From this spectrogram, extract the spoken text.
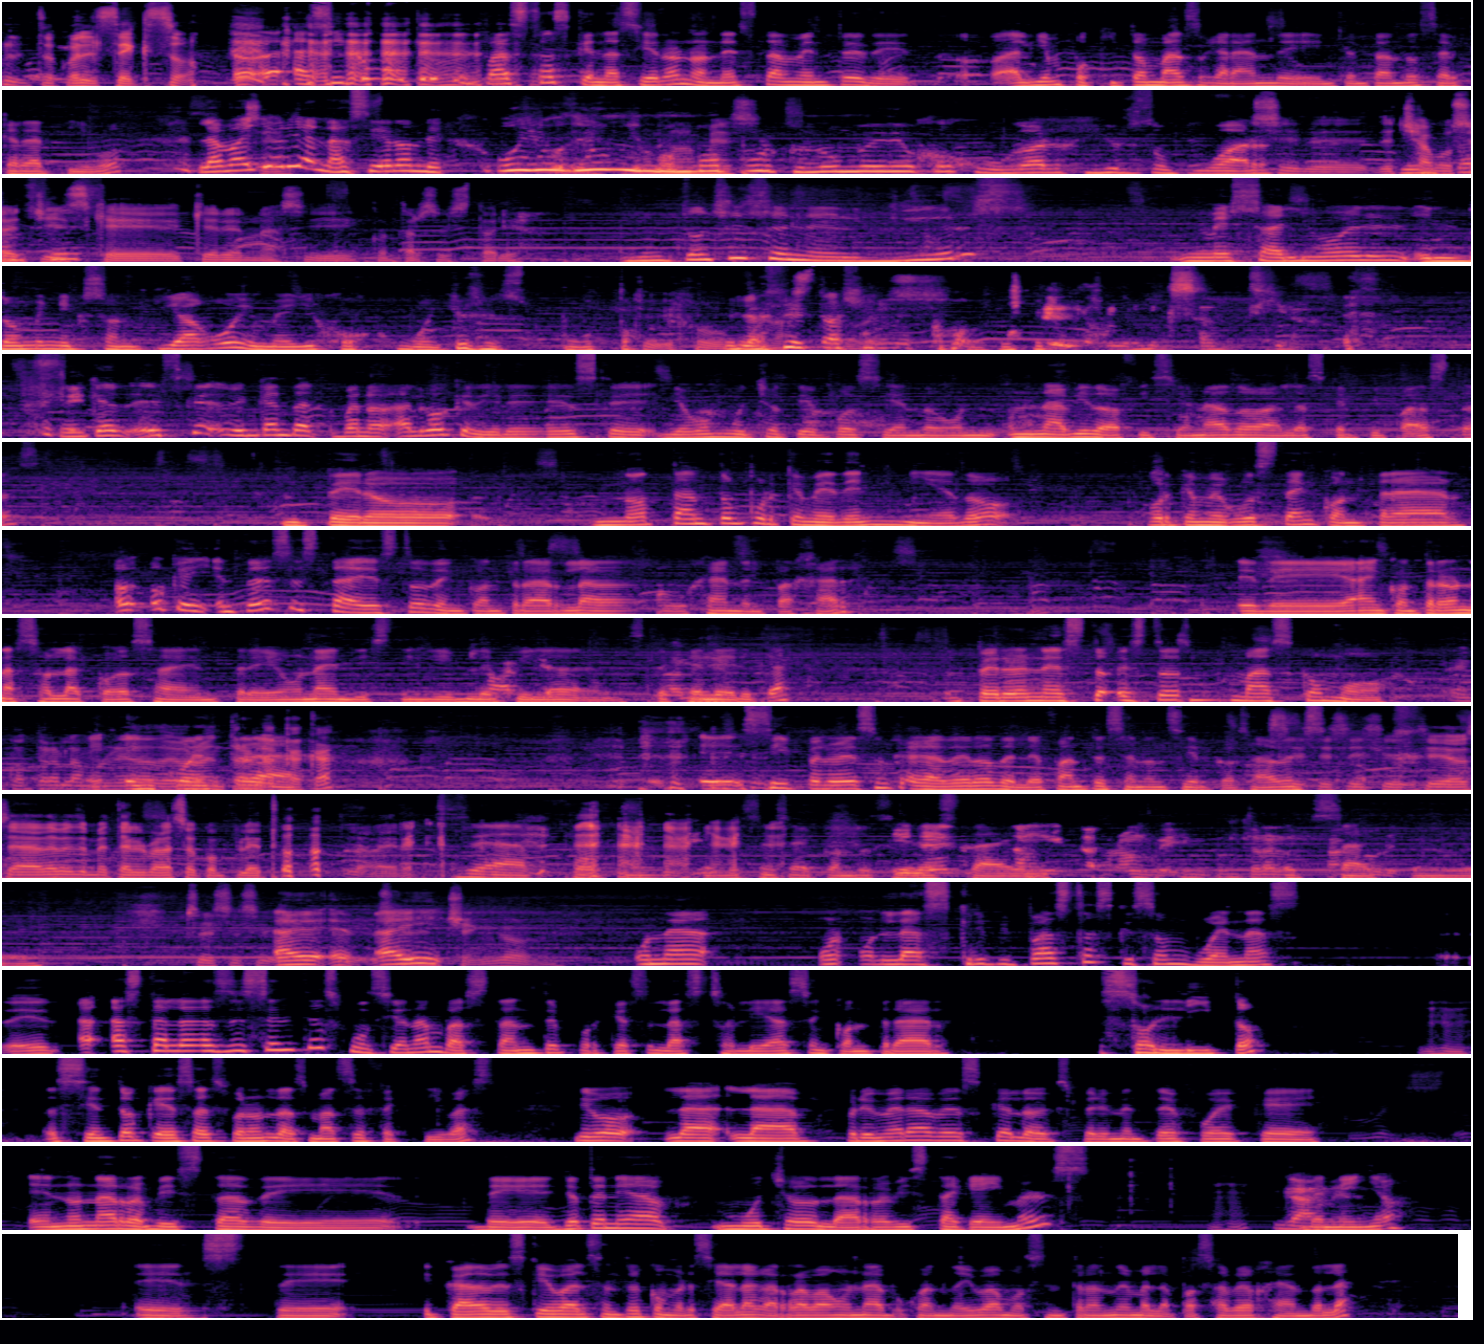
Le tocó el sexo. Así como pastas que nacieron honestamente de alguien poquito más grande intentando ser creativo, la mayoría nacieron de, uy, odio a mi No mamá mames. porque no me deja jugar Gears of War. Sí, de, chavos entonces- edgys que quieren así contar su historia. Y entonces en el Gears me salió el, el Dominic Santiago y me dijo, güey, eres puto. Y la "Buenas neta sí me tardes". cogí. El Dominic Santiago. Me encanta- es que me encanta. Bueno, algo que diré es que llevo mucho tiempo siendo un, un ávido aficionado a las creepypastas. Pero no tanto porque me den miedo, porque me gusta encontrar. O- ok, entonces está esto de encontrar la aguja en el pajar. Eh, De a encontrar una sola cosa entre una indistinguible pila este, genérica. Pero en esto, esto es más como. Encontrar la E- moneda de oro entre la encuentra- caca. Eh, sí, pero es un cagadero de elefantes en un circo, Sí, ¿sabes? sí, sí, sí, sí, o sea, debes de meter el brazo completo. la. O sea, mi licencia de Sí, conducir la está neta está ahí. muy cabrón, güey. Encontrar Exacto, güey. Sí, sí, sí. Hay, eh, Sí, hay un chingo, güey. una. un- un- las creepypastas que son buenas. Eh, hasta las decentes funcionan bastante porque se las solías encontrar solito. Siento que esas fueron las más efectivas. Digo, la, la primera vez que lo experimenté fue que en una revista de, de... Yo tenía mucho la revista Gamers de Gamer. niño. Este... Y cada vez que iba al centro comercial agarraba una cuando íbamos entrando y me la pasaba ojeándola.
